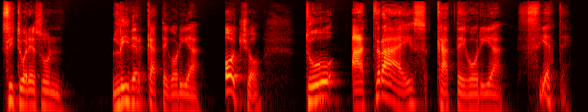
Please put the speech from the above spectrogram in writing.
Si tú eres un líder categoría 8, tú atraes categoría 7.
